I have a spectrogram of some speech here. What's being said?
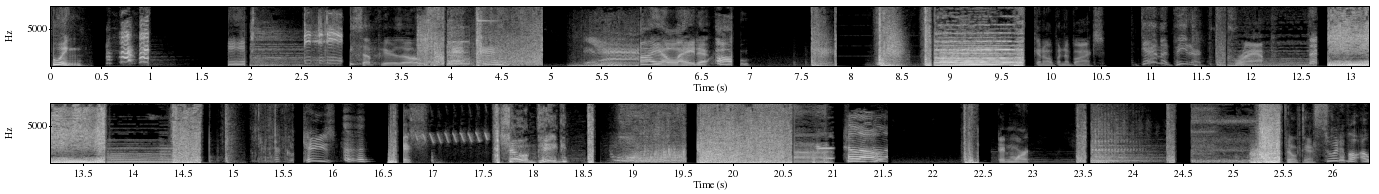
Doing. He's up here, though. Fire later. Oh. Can open the box. Damn it, Peter! Crap. Keys. Yes. Show him, pig. Hello. Didn't work. Filter. Sort of a, a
